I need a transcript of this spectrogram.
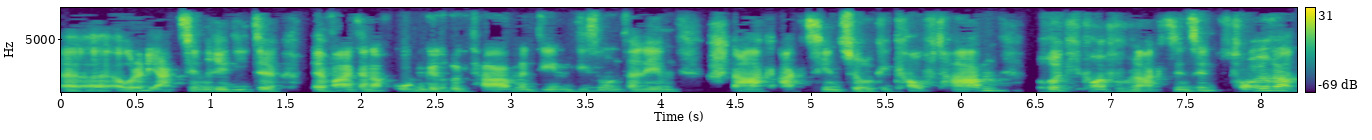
äh, oder die Aktienrendite äh, weiter nach oben gedrückt haben, indem diese Unternehmen stark Aktien zurückgekauft haben. Rückkäufe von Aktien sind teurer,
